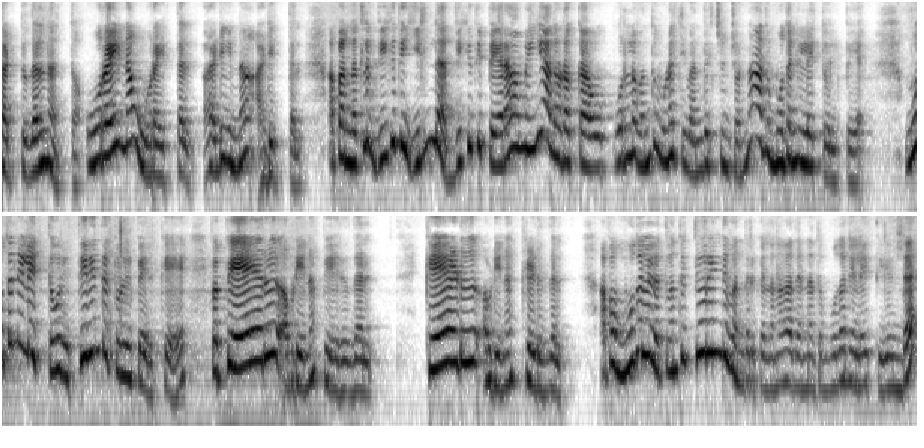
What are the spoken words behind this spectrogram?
தட்டுதல்னு அர்த்தம். உரைனா உரைத்தல் அடினா அடித்தல். அப்போ அந்த இடத்துல விகுதி இல்லை விகுதி பெறாமையே அதோட க பொருளை வந்து உணர்த்தி வந்துருச்சுன்னு சொன்னால் அது முதநிலை தொழிற்பெயர் முதநிலை தொழில் திரிந்த தொழிற்பெயருக்கு இப்போ பேரு அப்படின்னா பெறுதல் கேடு அப்படின்னா கெடுதல். அப்போ முதல் எழுத்து வந்து திரிந்து வந்திருக்கிறதுனால அது என்னது? முதல்நிலை திரிந்த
